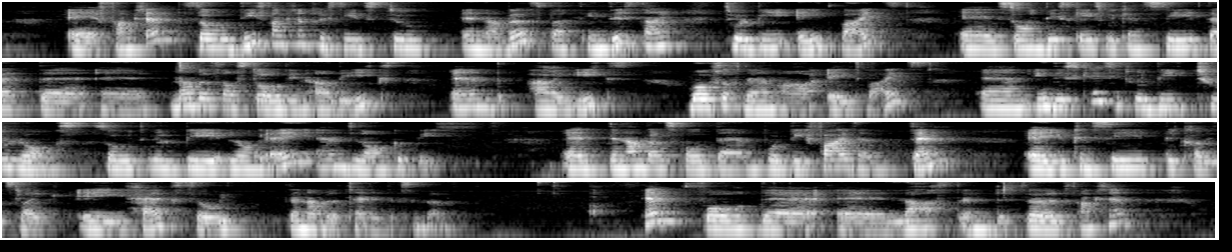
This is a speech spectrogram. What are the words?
a function. So this function receives two uh, numbers, but in this time it will be 8 bytes. Uh, so in this case, we can see that the uh, numbers are stored in RDX and RAX. Both of them are 8 bytes. And in this case, it will be two longs. So it will be long A and long B. And the numbers for them would be 5 and 10. Uh, you can see because it's like a hex, so it, the number 10 in decimal. And for the uh, last and the third function,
